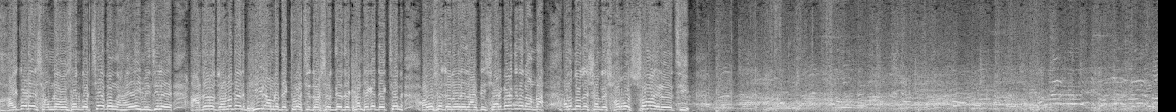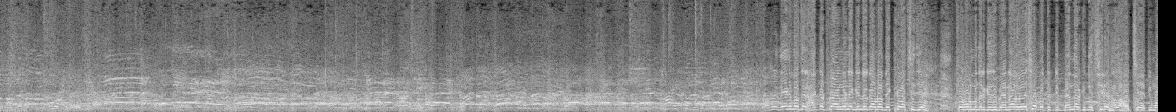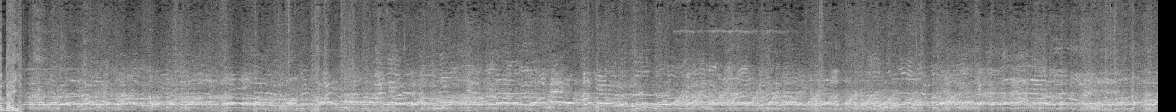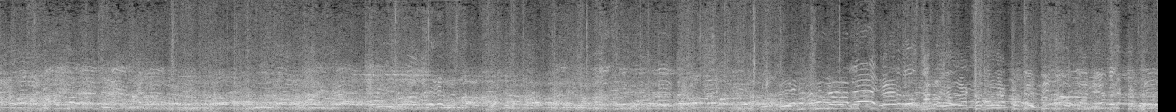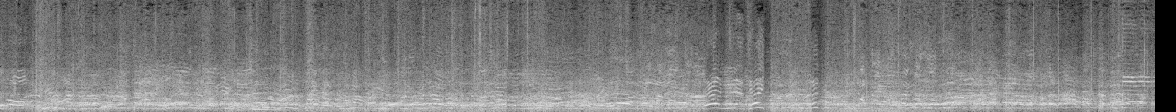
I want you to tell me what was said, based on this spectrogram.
হাইকোর্টের সামনে অবস্থান করছে এবং এই মিছিলে হাজারো জনতার ভিড় আমরা দেখতে পাচ্ছি। দর্শকদের যেখান থেকে দেখছেন, অবশ্যই জানুয়ারি লাইভটি শেয়ার করে দেবেন। আমরা আপনাদের সঙ্গে সর্বসময় রয়েছি। পাচ্ছেন হাইকোর্ট প্রাঙ্গনে কিন্তু আমরা দেখতে পাচ্ছি যে প্রধানমন্ত্রীর কিছু ব্যানার রয়েছে, প্রত্যেকটি ব্যানার কিন্তু ছিঁড়ে ফেলা হচ্ছে ইতিমধ্যেই।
